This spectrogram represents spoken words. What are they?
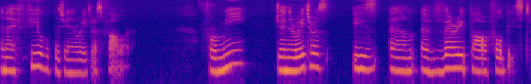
and I feel the generator's power. For me, generators is um, a very powerful beast.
